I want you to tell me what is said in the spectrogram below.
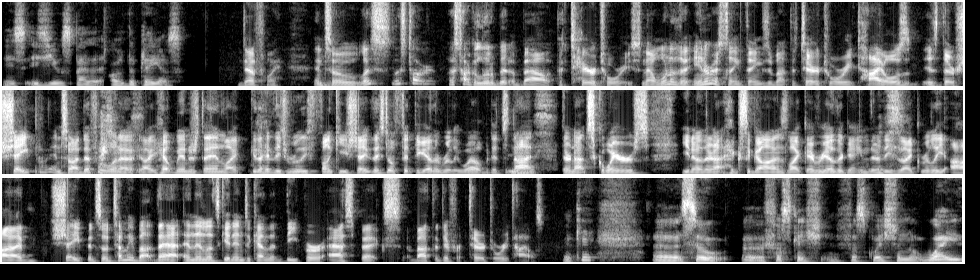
is is used by all the players. Definitely and mm. so let's let's talk let's talk a little bit about the territories. Now, one of the interesting things about the territory tiles is their shape, and so I definitely want to like help me understand. Like they have these really funky shapes. They still fit together really well, but it's not yes. they're not squares. You know, they're not hexagons like every other game. They're these like really odd shape. And so tell me about that, and then let's get into kind of the deeper aspects about the different territory tiles. Okay. Uh, so uh, first question, first question: Why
